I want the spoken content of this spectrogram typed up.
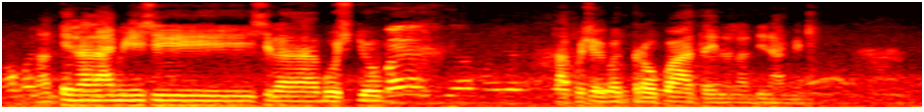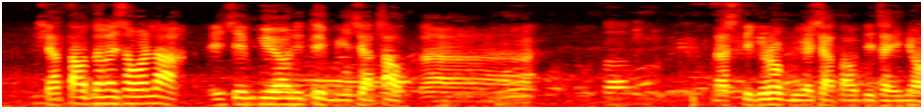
antay na namin si sila Boss Joe. Tapos yung ibang tropa, antay na lang din namin. Shoutout na lang sa wala. SMQ Unity, may shoutout. Uh, Plastic Group, may shoutout din sa inyo.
